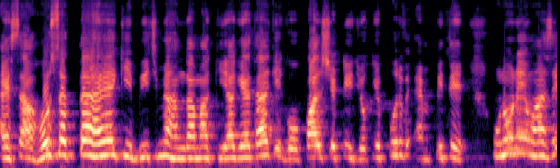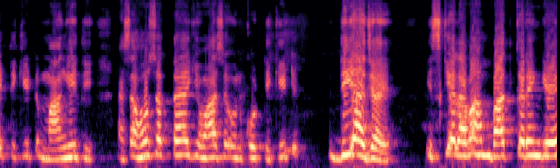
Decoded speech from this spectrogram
ऐसा हो सकता है कि बीच में हंगामा किया गया था कि गोपाल शेट्टी, जो कि पूर्व एमपी थे, उन्होंने वहाँ से टिकट मांगी थी। ऐसा हो सकता है कि वहाँ से उनको टिकट दिया जाए। इसके अलावा हम बात करेंगे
